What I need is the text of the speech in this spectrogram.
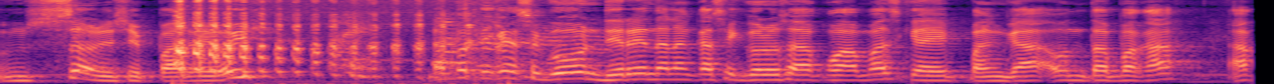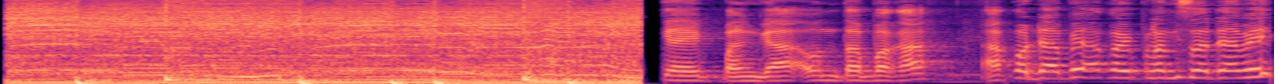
Unsa ni si pare oy. Dapat di ka sugoon, dire na lang ka siguro sa ako amas kay panggaon ta pa ka. Ako kay panggaon ta pa ka. Ako dabi, ako plansa dabi.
